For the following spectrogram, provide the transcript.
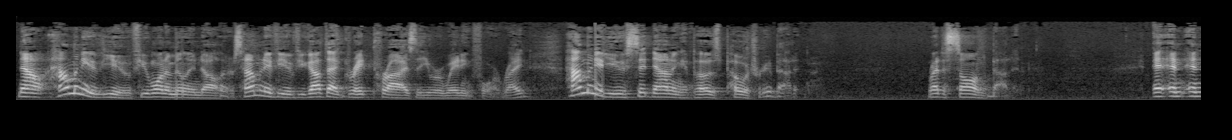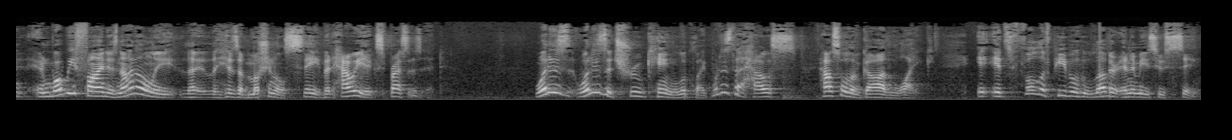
Now, how many of you, if you won a million dollars, how many of you, if you got that great prize that you were waiting for, right? How many of you sit down and compose poetry about it? Write a song about it? And, and, and what we find is not only the, his emotional state, but how he expresses it. What, is, what does a true king look like? What is the house, household of God like? It, it's full of people who love their enemies who sing.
